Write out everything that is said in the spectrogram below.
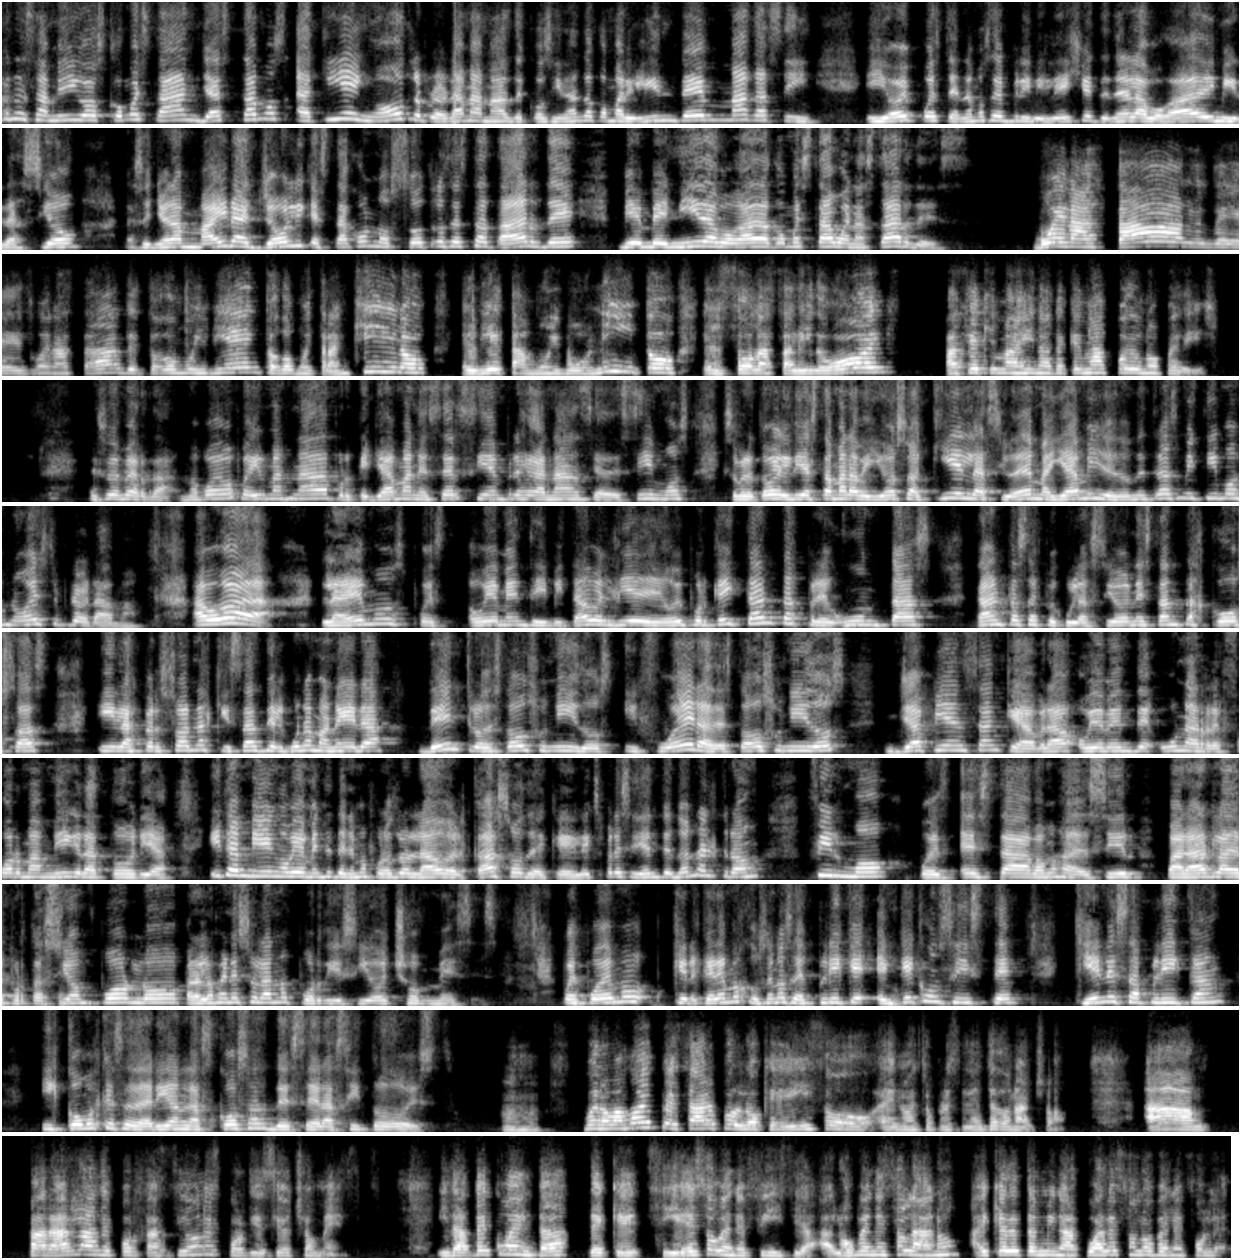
Tardes amigos, ¿cómo están? Ya estamos aquí en otro programa más de Cocinando con Marilyn de Magazine y hoy pues tenemos el privilegio de tener a la abogada de inmigración, la señora Mayra Jolie que está con nosotros esta tarde. Bienvenida abogada, ¿cómo está? Buenas tardes. Buenas tardes, buenas tardes, todo muy bien, todo muy tranquilo, el día está muy bonito, el sol ha salido hoy, así que imagínate, ¿qué más puede uno pedir? Eso es verdad. No podemos pedir más nada porque ya amanecer siempre es ganancia, decimos. Sobre todo el día está maravilloso aquí en la ciudad de Miami, de donde transmitimos nuestro programa. Abogada, la hemos pues obviamente invitado el día de hoy porque hay tantas preguntas, tantas especulaciones, tantas cosas y las personas quizás de alguna manera dentro de Estados Unidos y fuera de Estados Unidos ya piensan que habrá obviamente una reforma migratoria. Y también obviamente tenemos por otro lado el caso de que el expresidente Donald Trump firmó pues esta, vamos a decir, parar la deportación por lo, para los venezolanos por 18 meses. Pues podemos, queremos que usted nos explique en qué consiste, quiénes aplican y cómo es que se darían las cosas de ser así todo esto. Bueno, vamos a empezar por lo que hizo eh, nuestro presidente Donald Trump. parar las deportaciones por 18 meses. Y date cuenta de que si eso beneficia a los venezolanos, hay que determinar cuáles son los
